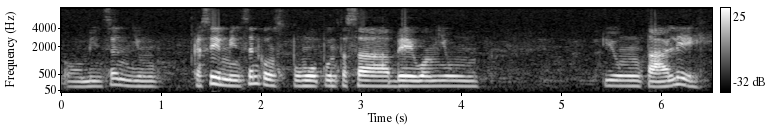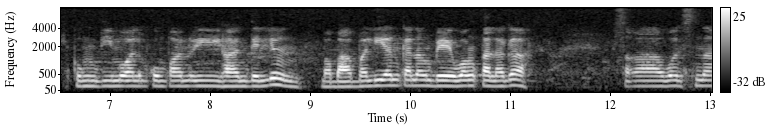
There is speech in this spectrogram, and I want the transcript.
o minsan yung, kasi minsan kung pumupunta sa bewang yung yung tali, kung hindi mo alam kung paano i-handle yun, mababalian ka ng bewang talaga. Saka once na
